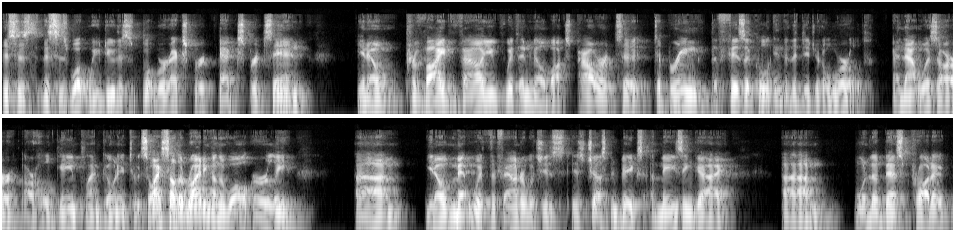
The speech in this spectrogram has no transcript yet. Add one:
this is this is what we do this is what we're expert experts in you know, provide value within Mailbox Power to to bring the physical into the digital world, and that was our our whole game plan going into it. So I saw the writing on the wall early. Um, you know, met with the founder, which is is Justin Biggs, amazing guy, um, one of the best product,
